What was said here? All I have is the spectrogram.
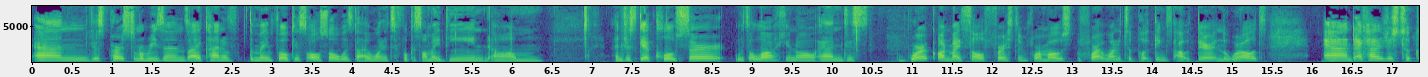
And just personal reasons, I kind of the main focus also was that I wanted to focus on my deen um and just get closer with Allah, you know, and just work on myself first and foremost before I wanted to put things out there in the world. And I kind of just took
